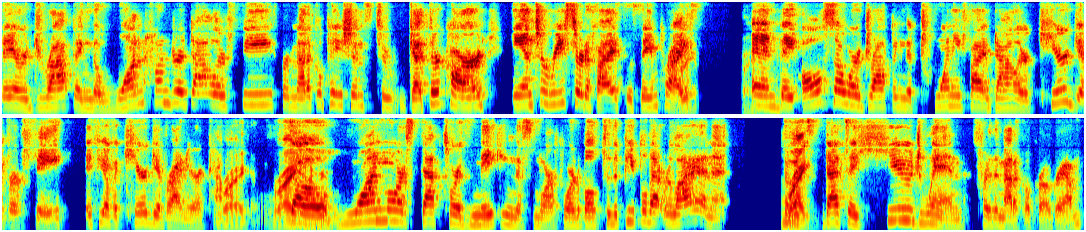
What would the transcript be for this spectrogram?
they are dropping the $100 fee for medical patients to get their card and to recertify. It's the same price. Right, right. And they also are dropping the $25 caregiver fee if you have a caregiver on your account. right right I So mean, one more step towards making this more affordable to the people that rely on it. So right that's a huge win for the medical program.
